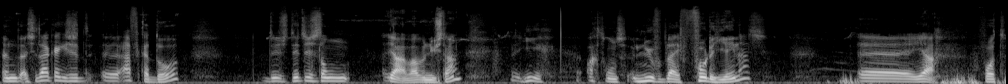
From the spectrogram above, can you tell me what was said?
En als je daar kijkt is het Afrika dorp. Dus dit is dan ja, waar we nu staan. Hier achter ons een nieuw verblijf voor de hyena's. Eh, ja, wordt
